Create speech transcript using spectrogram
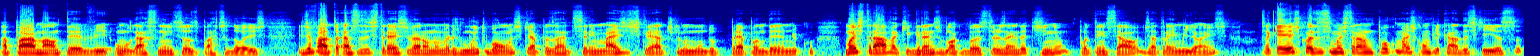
a Paramount teve Um Lugar Silencioso Parte 2. E de fato, essas estreias tiveram números muito bons, que apesar de serem mais discretos que no mundo pré-pandêmico, mostrava que grandes blockbusters ainda tinham potencial de atrair milhões. Só que aí as coisas se mostraram um pouco mais complicadas que isso,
